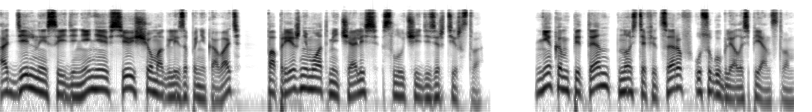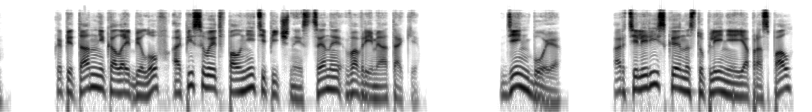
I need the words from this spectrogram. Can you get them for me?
Отдельные соединения все еще могли запаниковать, по-прежнему отмечались случаи дезертирства. Некомпетентность офицеров усугублялась пьянством. Капитан Николай Белов описывает вполне типичные сцены во время атаки. День боя. Артиллерийское наступление я проспал,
